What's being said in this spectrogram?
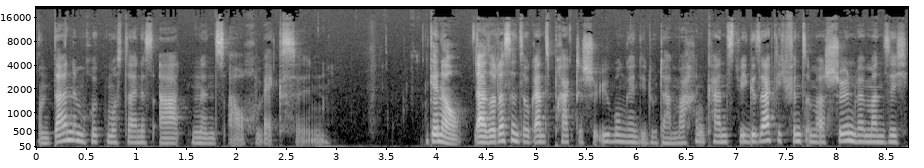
Und dann im Rhythmus deines Atmens auch wechseln. Genau, also das sind so ganz praktische Übungen, die du da machen kannst. Wie gesagt, ich finde es immer schön, wenn man sich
